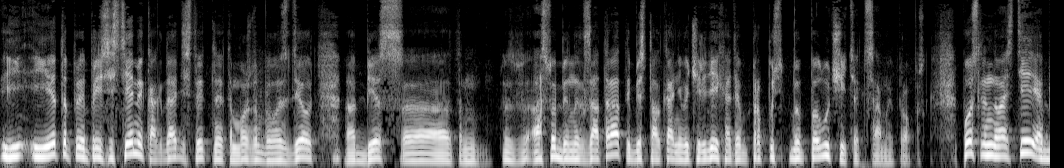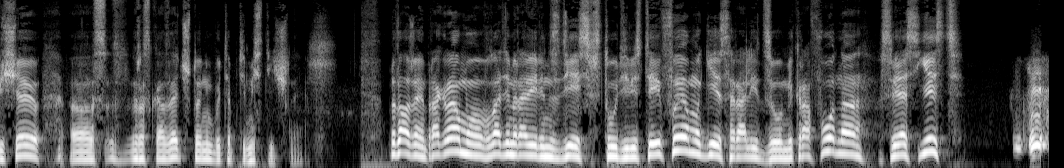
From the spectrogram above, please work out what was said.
и, и это при, при системе, когда действительно это можно было сделать а, без а, там, особенных затрат и без толкания в очередей, хотя бы пропусть, получить этот самый пропуск. После новостей обещаю а, рассказать что-нибудь оптимистичное. Продолжаем программу. Владимир Аверин здесь, в студии Вести ФМ. Гея Саралидзе у микрофона. Связь есть? Есть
